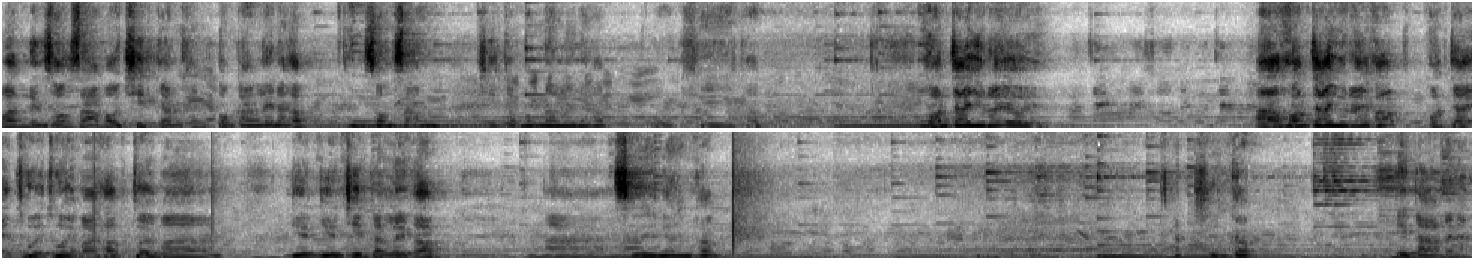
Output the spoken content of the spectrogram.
างวัลหนึ่งสองสามเอาชิดกันข้างตรงกลางเลยนะครับหนึ่งสองสามชิดกับน้องนันเลยนะครับ โอเคครับ ขวัญใจอยู่ไหนเอ่ยอ่าขวัญใจอยู่ไหนครับขวัญใจถ้วยถ้วยมาครับถ้วยมาเยืนยืนชิดกันเลยครับ อ่าสวยงามครับเชิญครับเอกาไหมนะ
